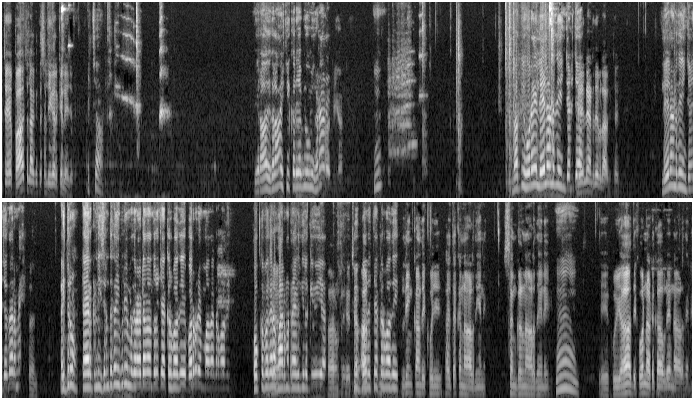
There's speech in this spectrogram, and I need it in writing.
ਚਾਹੇ ਬਾਅਦ ਚਲਾ ਕੇ ਤਸੱਲੀ ਕਰਕੇ ਲੈ ਜਾਵੇ। ਅੱਛਾ। ਆ ਦੇਖ ਲਾ ਸਟicker ਜਿਹਾ ਵੀ ਉਵੇਂ ਖੜਾ ਹਾਂਜੀ ਹਾਂਜੀ। ਹੂੰ। ਬਾਕੀ ਹੋ ਰਹੇ ਲੇਲੈਂਡ ਦੇ ਇੰਜਨ ਚ ਲੈਂਡ ਦੇ ਬਲਾਕ ਚ ਲੇਲੈਂਡ ਦੇ ਇੰਜਨ ਚ ਧਰਮੇ। ਇਧਰੋਂ ਟਾਇਰ ਕੰਡੀਸ਼ਨ ਦਿਖਾਈ ਵੀਰੇ ਮਗਰਾਡਾ ਦਾ ਅੰਦਰੋਂ ਚੈੱਕ ਕਰਵਾ ਦੇ ਬਾਹਰੋਂ ਰਿਮਾਂ ਦਾ ਕਰਵਾ ਦੇ। ਹੁੱਕ ਵਗੈਰਾ ਫਾਰਮ ਟਰੈਕ ਦੀ ਲੱਗੀ ਹੋਈ ਆ। ਫਾਰਮ ਦੇ ਚੈੱਕ ਕਰਵਾ ਦੇ। ਲਿੰਕਾਂ ਦੇਖੋ ਜੀ ਹਜੇ ਤੱਕ ਨਾਲ ਦੀਆਂ ਨੇ ਸੰਗਲ ਨਾਲ ਦੇ ਨੇ। ਹੂੰ। ਤੇ ਕੋਈ ਆਹ ਦੇਖੋ ਆਹ ਨਟ ਕਾਬਲੇ ਨਾਲ ਦੇ ਨੇ।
